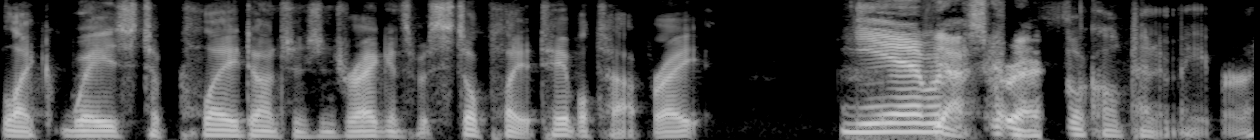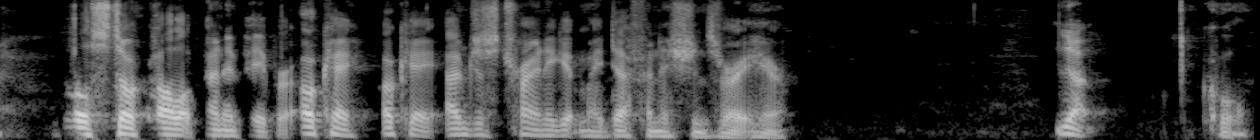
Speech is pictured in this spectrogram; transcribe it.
like ways to play Dungeons and Dragons, but still play at tabletop, right? Yeah, but Yes, correct. Still called pen and paper. They'll still call it pen and paper. Okay, okay. I'm just trying to get my definitions right here. Yeah. Cool.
